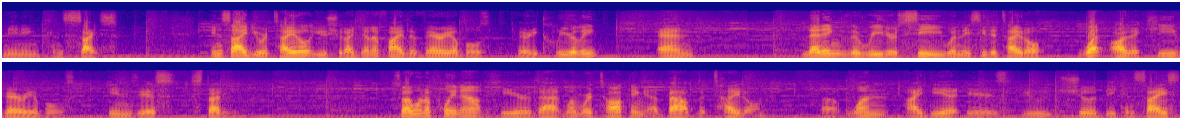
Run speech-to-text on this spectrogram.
meaning concise. Inside your title, you should identify the variables very clearly and letting the reader see when they see the title what are the key variables in this study. So I want to point out here that when we're talking about the title, uh, one idea is you should be concise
